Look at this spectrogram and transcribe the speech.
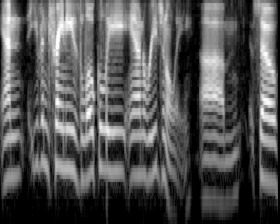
and even trainees locally and regionally. Um, so,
